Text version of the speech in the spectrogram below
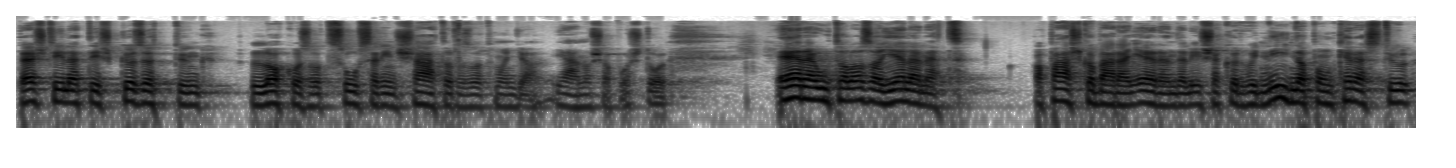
Testé lett és közöttünk lakozott, szó szerint sátorozott, mondja János apostol. Erre utal az a jelenet, a páska bárány elrendelésekor, hogy négy napon keresztül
